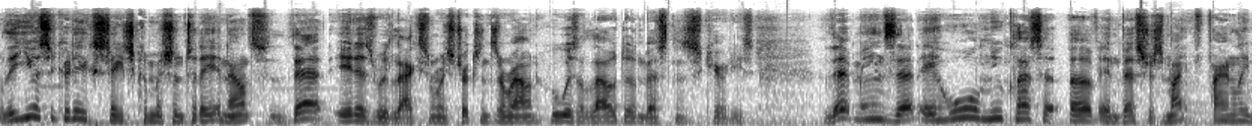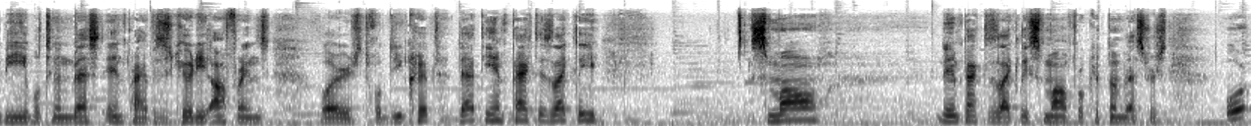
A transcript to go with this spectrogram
The U.S. Security Exchange Commission today announced that it is relaxing restrictions around who is allowed to invest in securities. That means that a whole new class of investors might finally be able to invest in private security offerings. Lawyers told Decrypt that the impact is likely small. The impact is likely small for crypto investors, or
